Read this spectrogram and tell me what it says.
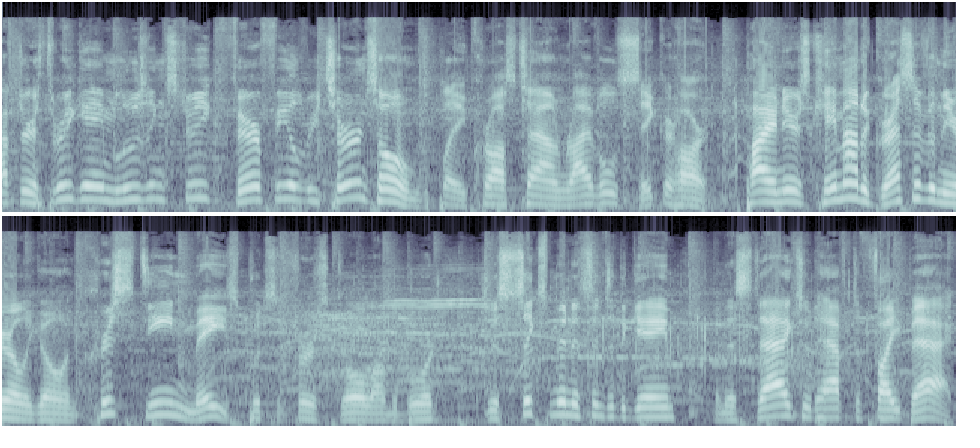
After a three game losing streak, Fairfield returns home to play crosstown rivals Sacred Heart. The Pioneers came out aggressive in the early going. Christine Mace puts the first goal on the board just six minutes into the game, and the Stags would have to fight back.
